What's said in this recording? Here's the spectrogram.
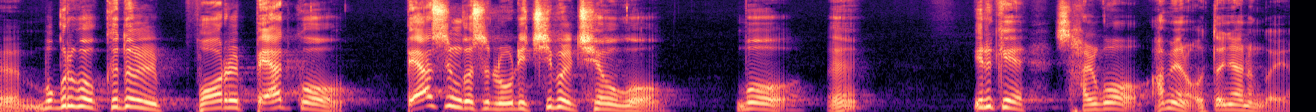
예. 뭐, 그리고 그들 보화를 빼앗고 빼앗은 것으로 우리 집을 채우고 뭐 예? 이렇게 살고 하면 어떠냐는 거예요.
